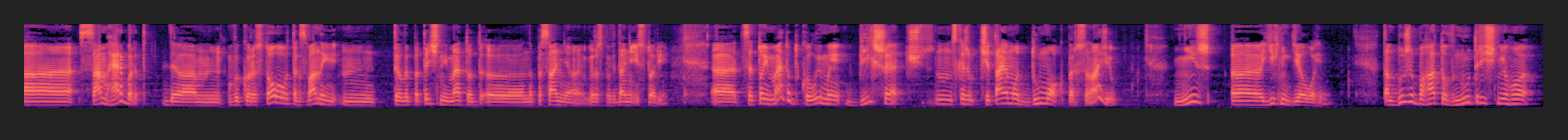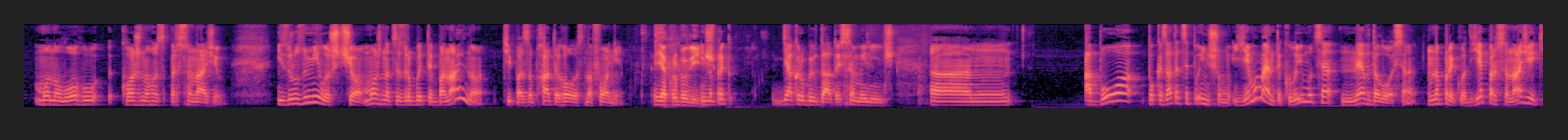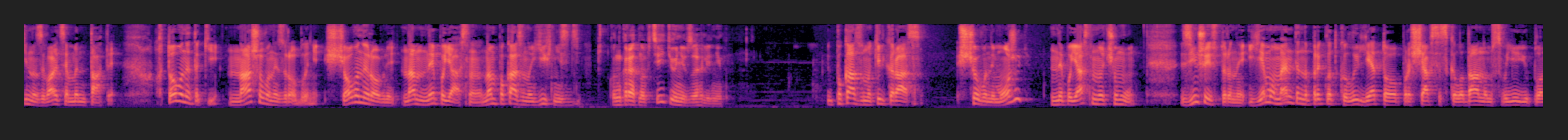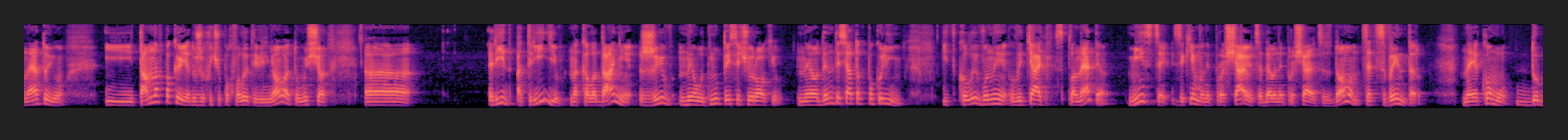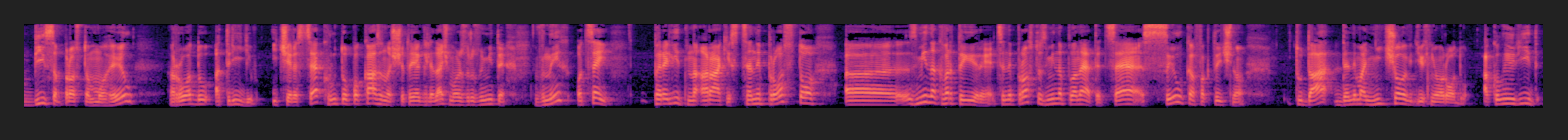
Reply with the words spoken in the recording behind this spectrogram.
Е, сам Герберт е, використовував так званий телепатичний метод е, написання і розповідання історії. Е, це той метод, коли ми більше, скажімо, читаємо думок персонажів, ніж е, їхніх діалогів. Там дуже багато внутрішнього монологу кожного з персонажів. І зрозуміло, що можна це зробити банально, типа запхати голос на фоні. Як робив Лінч. І, наприклад, як робив да, той самий Лінч. Ем, або показати це по-іншому. Є моменти, коли йому це не вдалося. Наприклад, є персонажі, які називаються ментати. Хто вони такі? На що вони зроблені? Що вони роблять? Нам не пояснено. Нам показано їхні Конкретно в цій тюні взагалі ні. Показано кілька разів, що вони можуть, не пояснено чому. З іншої сторони, є моменти, наприклад, коли Лето прощався з Каладаном своєю планетою, і там, навпаки, я дуже хочу похвалити Вільньова, тому що е, рід Атрідів на Каладані жив не одну тисячу років, не один десяток поколінь. І коли вони летять з планети, місце, з яким вони прощаються, де вони прощаються з домом, це цвинтар на якому до біса просто могил роду Атрідів. І через це круто показано, що ти як глядач можеш зрозуміти, в них оцей переліт на Аракіс це не просто е, зміна квартири, це не просто зміна планети, це силка фактично туди, де нема нічого від їхнього роду. А коли рід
